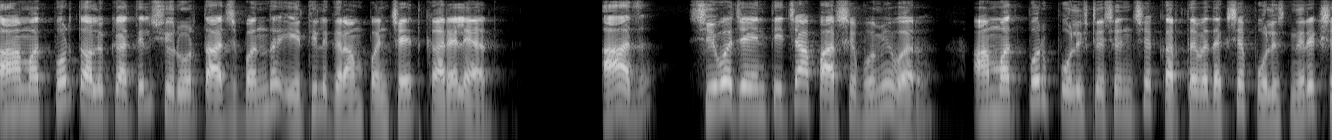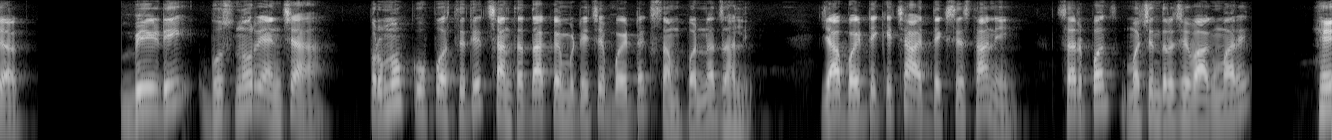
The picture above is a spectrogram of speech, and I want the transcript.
अहमदपूर तालुक्यातील शिरूर ताजबंद येथील ग्रामपंचायत कार्यालयात आज शिवजयंतीच्या पार्श्वभूमीवर अहमदपूर पोलीस स्टेशनचे कर्तव्यदक्ष पोलीस निरीक्षक बी डी भुसनूर यांच्या प्रमुख उपस्थितीत शांतता कमिटीची बैठक संपन्न झाली. या बैठकीच्या अध्यक्षस्थानी सरपंच मच्छिंद्रजी वाघमारे हे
